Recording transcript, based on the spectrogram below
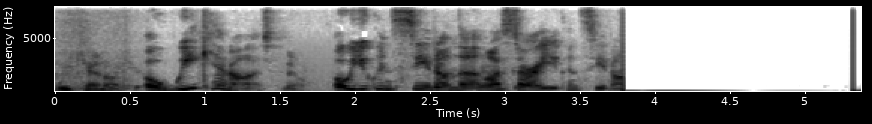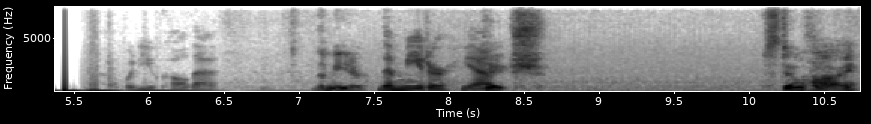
We cannot hear it. Oh, we cannot. No. Oh, you can see it on the. Oh, sorry, you can see it on. What do you call that? The meter. The meter. Yeah. Okay, shh. Still high.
